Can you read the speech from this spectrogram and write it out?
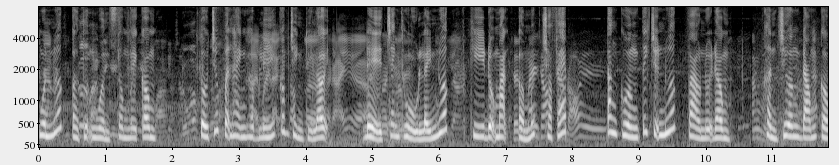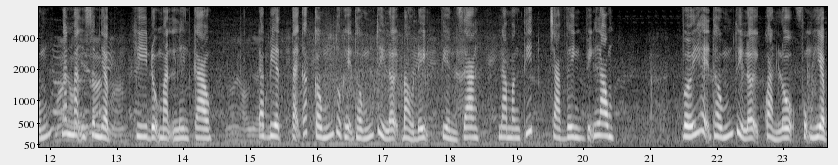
nguồn nước ở thượng nguồn sông Mekong, tổ chức vận hành hợp lý công trình thủy lợi để tranh thủ lấy nước khi độ mặn ở mức cho phép, tăng cường tích trữ nước vào nội đồng, khẩn trương đóng cống ngăn mặn xâm nhập khi độ mặn lên cao. Đặc biệt tại các cống thuộc hệ thống thủy lợi Bảo Định, Tiền Giang, Nam Mang Thít, Trà Vinh, Vĩnh Long – với hệ thống thủy lợi Quản Lộ, Phụng Hiệp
